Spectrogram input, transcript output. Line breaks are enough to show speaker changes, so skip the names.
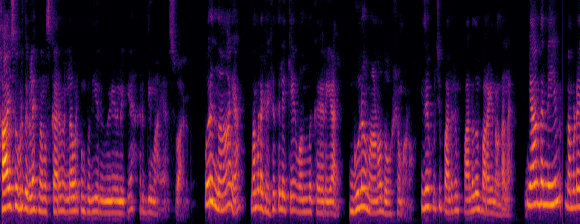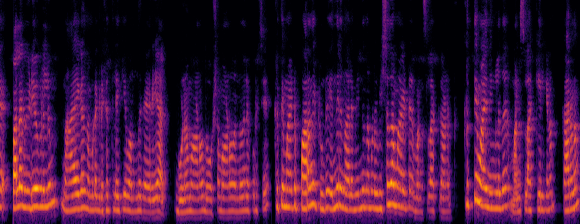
Hi സുഹൃത്തുക്കളെ നമസ്കാരം. എല്ലാവർക്കും പുതിയൊരു വീഡിയോയിലേക്ക് ഹൃദ്യമായ സ്വാഗതം. ഒരു നായ നമ്മുടെ ഗൃഹത്തിലേക്ക് വന്നു കയറിയാൽ ഗുണമാണോ ദോഷമാണോ? ഇതിനെക്കുറിച്ച് പലരും പലതും പറയുന്നുണ്ടല്ലേ? ഞാൻ തന്നെയും നമ്മുടെ പല വീഡിയോകളിലും നായകൾ നമ്മുടെ ഗൃഹത്തിലേക്ക് വന്നു കയറിയാൽ ഗുണമാണോ ദോഷമാണോ എന്നതിനെക്കുറിച്ച് കൃത്യമായിട്ട് പറഞ്ഞിട്ടുണ്ട്. എന്നിരുന്നാലും ഇന്ന് നമ്മൾ വിശദമായിട്ട് മനസ്സിലാക്കുകയാണ്. കൃത്യമായി നിങ്ങളിത് മനസ്സിലാക്കിയിരിക്കണം. കാരണം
